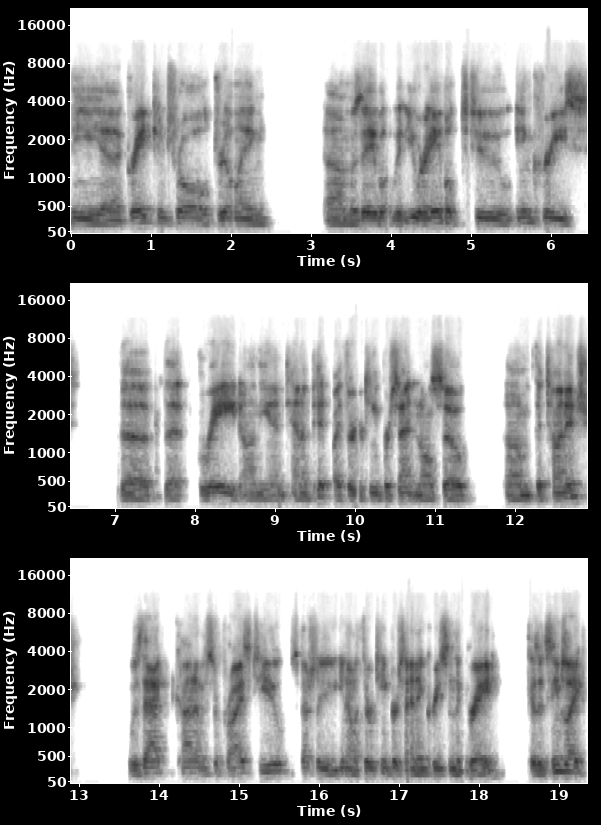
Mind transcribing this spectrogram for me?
the uh, grade control drilling um, was able, you were able to increase the the grade on the antenna pit by 13% and also um, the tonnage. Was that kind of a surprise to you, especially you know a 13% increase in the grade? Because it seems like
